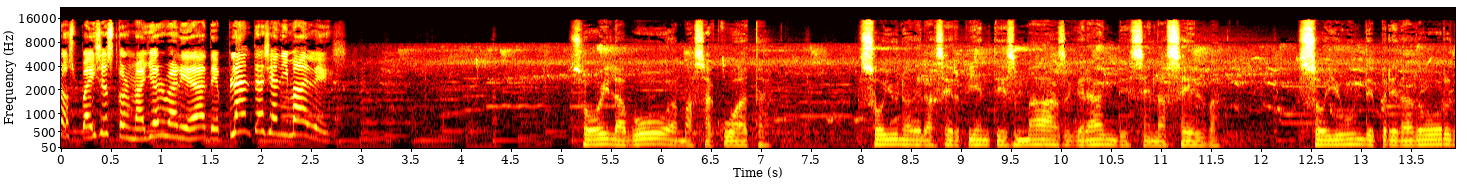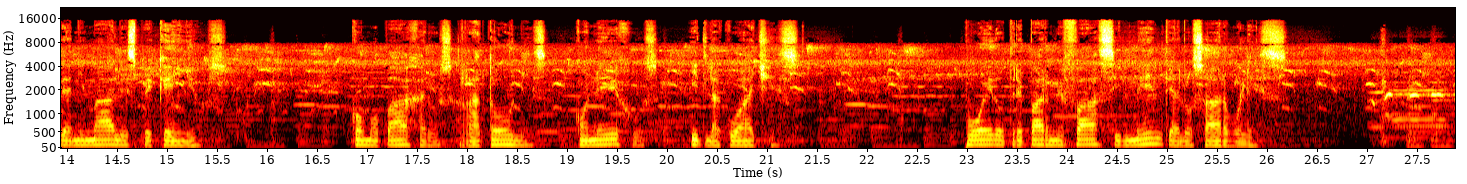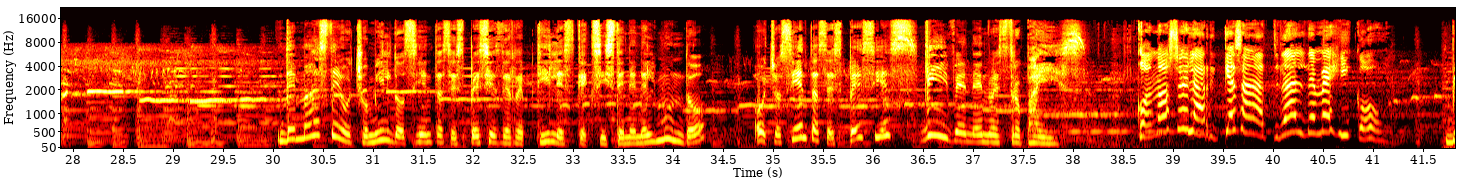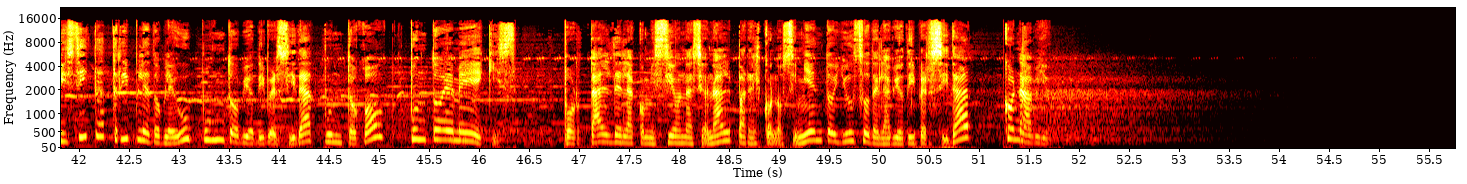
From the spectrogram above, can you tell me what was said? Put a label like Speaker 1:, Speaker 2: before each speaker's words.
Speaker 1: los países con mayor variedad de plantas y animales.
Speaker 2: Soy la boa mazacuata. Soy una de las serpientes más grandes en la selva. Soy un depredador de animales pequeños, como pájaros, ratones, conejos y tlacuaches. Puedo treparme fácilmente a los árboles.
Speaker 3: De más de 8.200 especies de reptiles que existen en el mundo, 800 especies viven en nuestro país.
Speaker 1: Conoce la riqueza natural de México.
Speaker 3: Visita www.biodiversidad.gov.mx, portal de la Comisión Nacional para el Conocimiento y Uso de la Biodiversidad, CONABIO.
